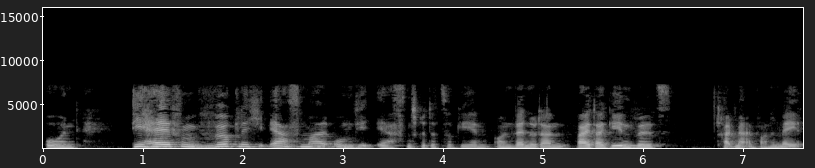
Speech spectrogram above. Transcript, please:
und die helfen wirklich erstmal, um die ersten Schritte zu gehen. Und wenn du dann weitergehen willst, schreib mir einfach eine Mail.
